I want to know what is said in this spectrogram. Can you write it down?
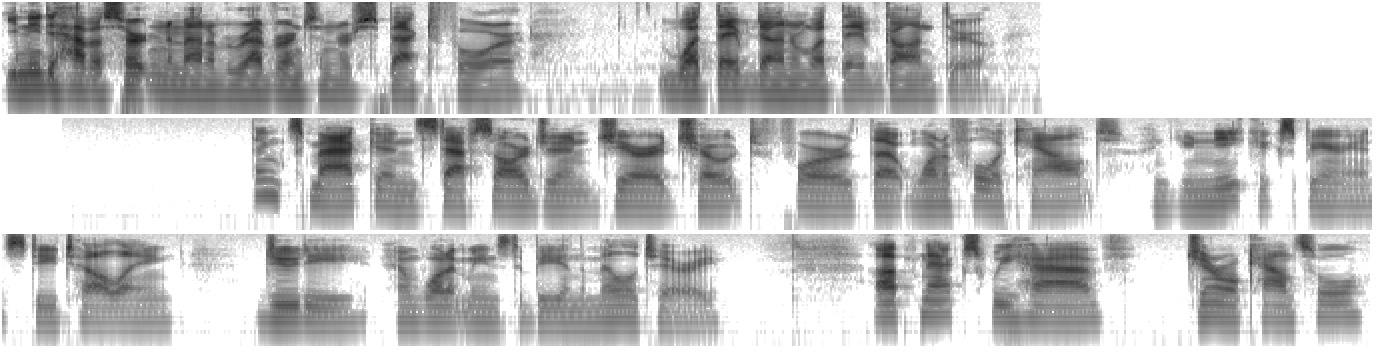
You need to have a certain amount of reverence and respect for what they've done and what they've gone through. Thanks, Mac and Staff Sergeant Jared Choate, for that wonderful account and unique experience detailing duty and what it means to be in the military. Up next, we have General Counsel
